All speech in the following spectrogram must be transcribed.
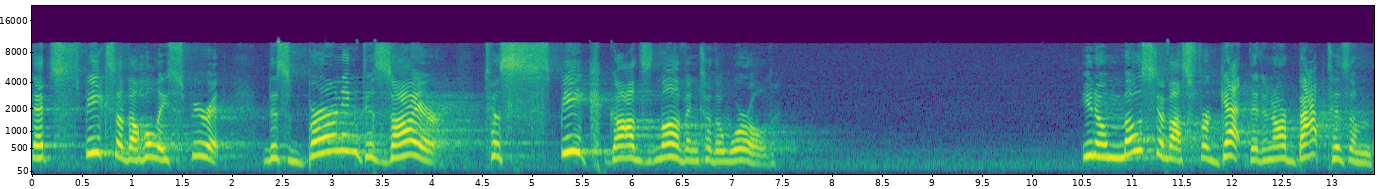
that speaks of the Holy Spirit, this burning desire to speak God's love into the world. You know, most of us forget that in our baptism,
